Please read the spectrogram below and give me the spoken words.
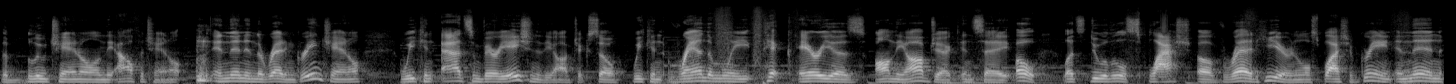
the blue channel and the alpha channel, and then in the red and green channel, we can add some variation to the object. So we can randomly pick areas on the object and say, oh, let's do a little splash of red here and a little splash of green, and then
